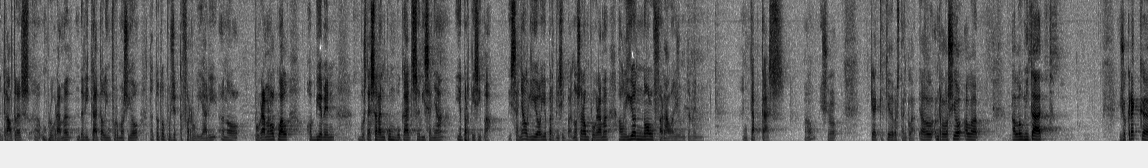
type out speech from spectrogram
entre altres, un programa dedicat a la informació de tot el projecte ferroviari, en el programa en el qual, òbviament, vostès seran convocats a dissenyar i a participar. Dissenyar el guió i a participar. No serà un programa, el guió no el farà l'Ajuntament en cap cas. Val? Això crec que queda bastant clar. En relació a la, a la unitat, jo crec que...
